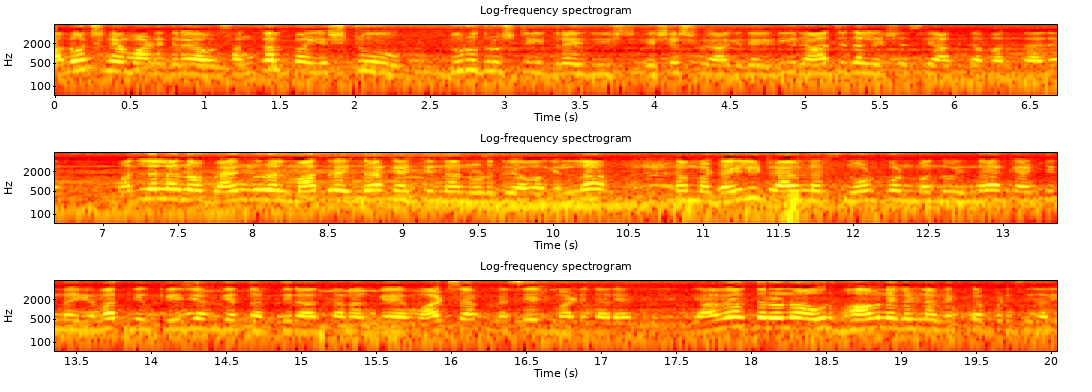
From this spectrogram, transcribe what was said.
ಆಲೋಚನೆ ಮಾಡಿದರೆ ಅವ್ರ ಸಂಕಲ್ಪ ಎಷ್ಟು ದೂರದೃಷ್ಟಿ ಇದ್ದರೆ ಇದು ಯಶಸ್ವಿ ಆಗಿದೆ. ಇಡೀ ರಾಜ್ಯದಲ್ಲಿ ಯಶಸ್ವಿ ಆಗ್ತಾ ಬರ್ತಾ ಇದೆ. ಮೊದಲೆಲ್ಲ ನಾವು ಬ್ಯಾಂಗ್ಳೂರಲ್ಲಿ ಮಾತ್ರ ಇಂದಿರಾ ಕ್ಯಾಂಟೀನ್ನ ನೋಡಿದ್ವಿ. ಅವಾಗೆಲ್ಲ ನಮ್ಮ ಡೈಲಿ ಟ್ರಾವೆಲರ್ಸ್ ನೋಡ್ಕೊಂಡು ಬಂದು ಇಂದಿರಾ ಕ್ಯಾಂಟೀನ್ನ ಯಾವತ್ತು ನೀವು ಕೆ ಜಿ ಎಫ್ಗೆ ತರ್ತೀರಾ ಅಂತ ನನಗೆ ವಾಟ್ಸಪ್ ಮೆಸೇಜ್ ಮಾಡಿದ್ದಾರೆ. ಯಾವ್ಯಾವ ಥರನೋ ಅವ್ರ ಭಾವನೆಗಳನ್ನ ವ್ಯಕ್ತಪಡಿಸಿದ್ದಾರೆ.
